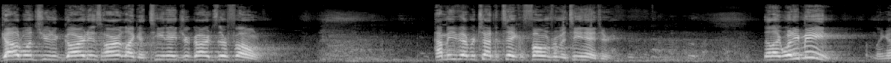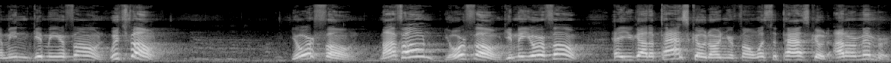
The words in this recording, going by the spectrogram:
God wants you to guard his heart like a teenager guards their phone. How many of you ever tried to take a phone from a teenager? They're like, what do you mean? I'm like, I mean, give me your phone. Which phone? Your phone. My phone? Your phone. Give me your phone. Hey, you got a passcode on your phone. What's the passcode? I don't remember.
